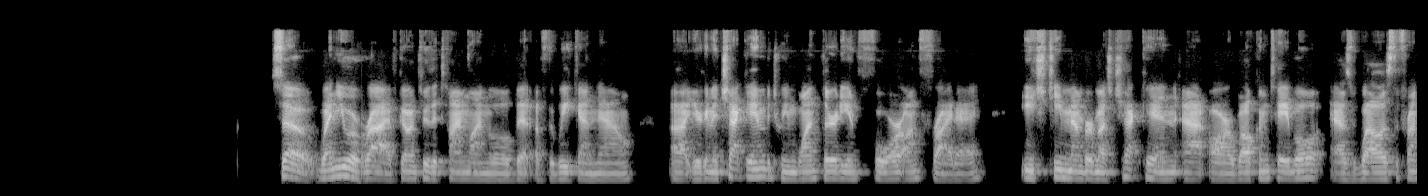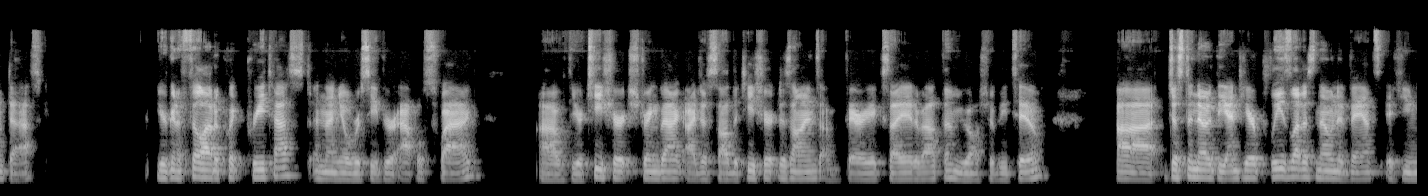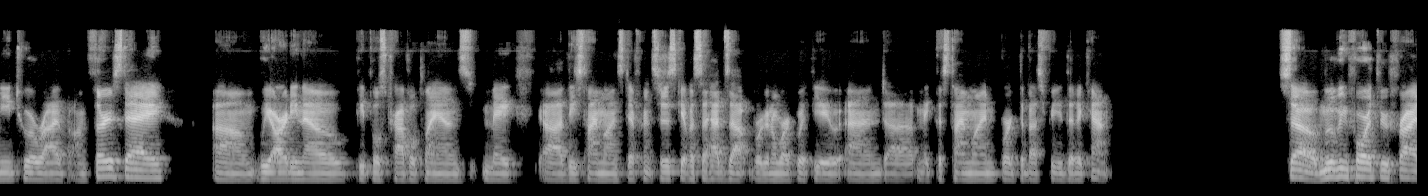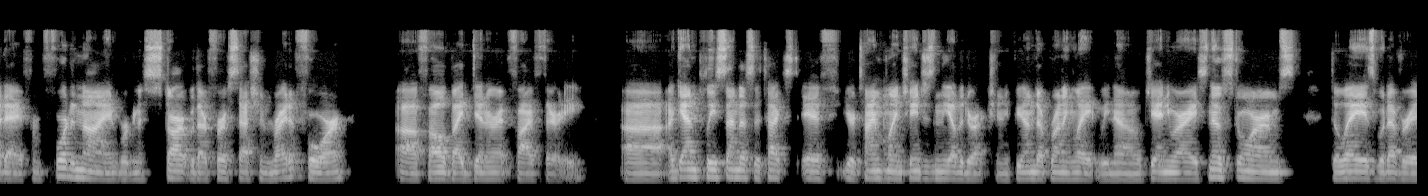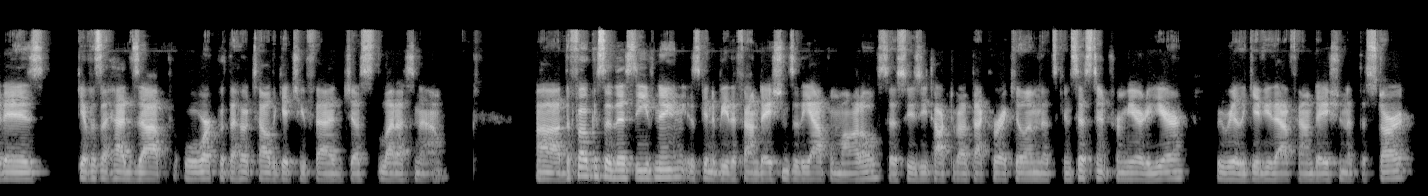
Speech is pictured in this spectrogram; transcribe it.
So when you arrive, going through the timeline a little bit of the weekend now, uh, you're going to check in between 1.30 and 4 on Friday. Each team member must check in at our welcome table as well as the front desk. You're going to fill out a quick pre-test and then you'll receive your Apple swag uh, with your t-shirt string bag. I just saw the t-shirt designs. I'm very excited about them. You all should be too. Uh, just a note at the end here, please let us know in advance if you need to arrive on Thursday. Um, we already know people's travel plans make uh, these timelines different. So just give us a heads up. We're going to work with you and uh, make this timeline work the best for you that it can. So moving forward through Friday from four to nine, we're going to start with our first session right at four, uh, followed by dinner at 5.30. Uh, again, please send us a text if your timeline changes in the other direction. If you end up running late, we know January snowstorms, delays, whatever it is, give us a heads up. We'll work with the hotel to get you fed. Just let us know. Uh, the focus of this evening is going to be the foundations of the Apple model. So Susie talked about that curriculum that's consistent from year to year. We really give you that foundation at the start.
